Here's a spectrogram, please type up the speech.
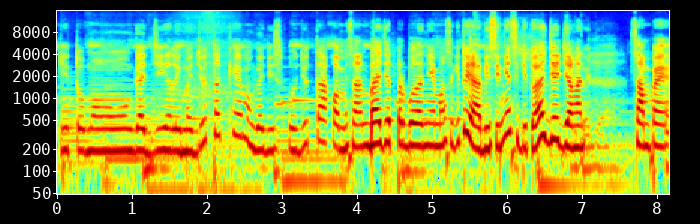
Gitu mau gaji 5 juta kayak mau gaji 10 juta. Kalau misalnya budget per bulannya emang segitu ya habisinnya segitu aja. Jangan sampai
